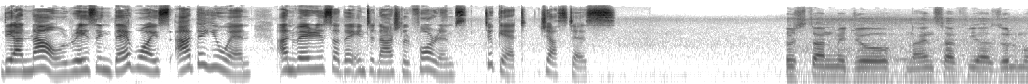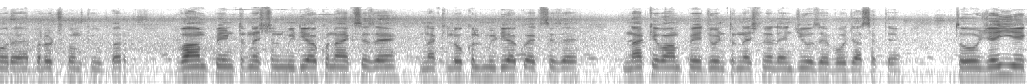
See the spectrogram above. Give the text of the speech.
They are now raising their voice at the UN and various other international forums to get justice. बलूचिस्तान में जो नाइंसाफ़ी या जुल्म हो रहा है बलोच कौम के ऊपर वहाँ पे इंटरनेशनल मीडिया को ना एक्सेस है ना कि लोकल मीडिया को एक्सेस है ना कि वहाँ पे जो इंटरनेशनल एन है वो जा सकते हैं तो यही एक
